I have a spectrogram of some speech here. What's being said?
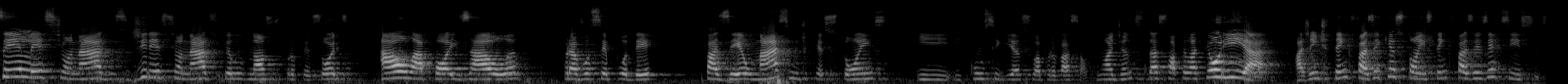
selecionados, direcionados pelos nossos professores, aula após aula, para você poder fazer o máximo de questões e, e, conseguir a sua aprovação. Que não adianta estudar só pela teoria. A gente tem que fazer questões, tem que fazer exercícios.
